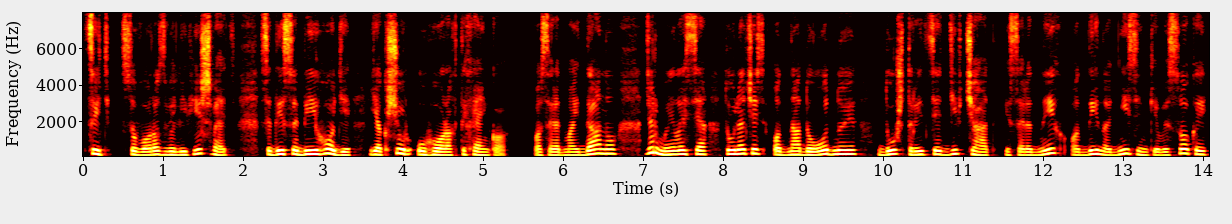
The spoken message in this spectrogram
Цить, суворо звелів їй швець, сиди собі й годі, як щур у горах тихенько. Посеред майдану дюрмилися, тулячись одна до одної, душ тридцять дівчат, і серед них один однісінький високий,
